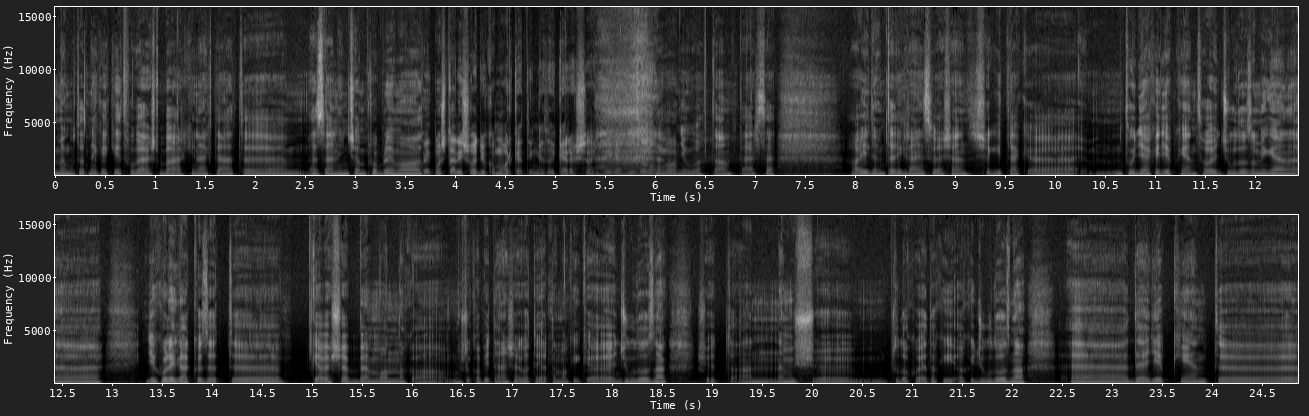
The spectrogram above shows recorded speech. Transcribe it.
megmutatnék egy két fogást bárkinek, tehát ezzel nincsen probléma. Akkor itt most el is adjuk a marketinget, hogy keressenek téged bizalommal. Nyugodtan, persze. Ha időm telik rá, szívesen segítek. Tudják egyébként, hogy judozom, igen. Így a kollégák között kevesebben vannak, a, most a kapitányságot értem, akik uh, judoznak, sőt, talán nem is uh, tudok olyat, aki, aki judozna, de egyébként uh,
